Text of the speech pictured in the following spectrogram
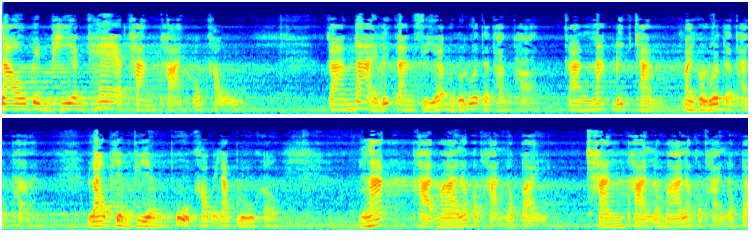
เราเป็นเพียงแค่ทางผ่านของเขา การได้หรือการเสียมันก็ล้วนแต่ทางผ่าน การรักหรือชังมันก็ล้วนแต่ทางผ่าน เราเพียงเพียงผู้เข้าไปรับรู้เขารักผ่านมาแล้วก็ผ่านเราไป ชังผ่านเรามาแล้วก็ผ่านเราไป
